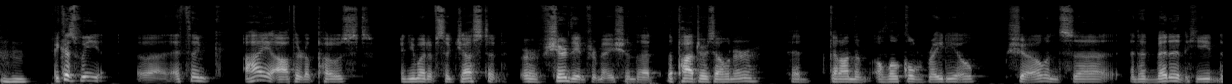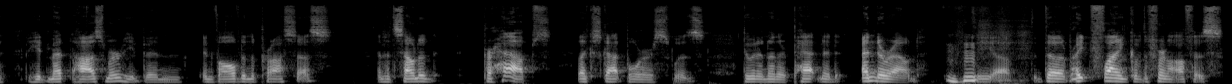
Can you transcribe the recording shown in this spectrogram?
Mhm. Because we, uh, I think I authored a post, and you might have suggested or shared the information that the Padres owner had got on the, a local radio show and uh, and admitted he'd he'd met Hosmer, he'd been involved in the process, and it sounded perhaps like Scott Boras was doing another patented end around the uh, the right flank of the front office,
